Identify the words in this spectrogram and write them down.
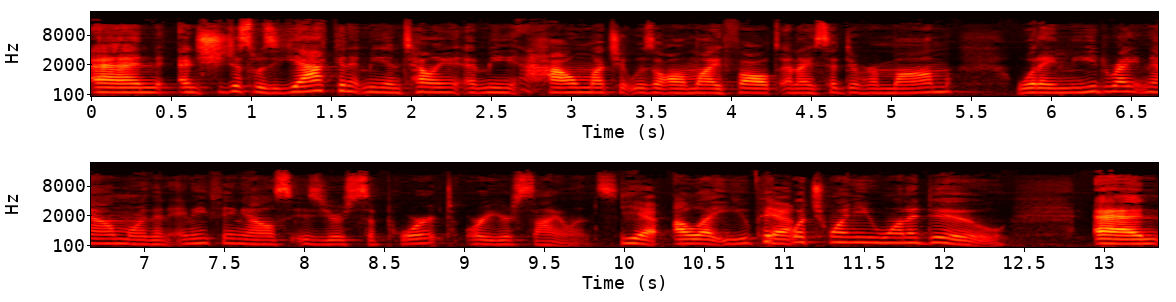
And and she just was yakking at me and telling at me how much it was all my fault. And I said to her, Mom, what I need right now more than anything else is your support or your silence. Yeah. I'll let you pick Yeah. which one you want to do. And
